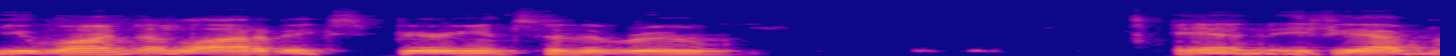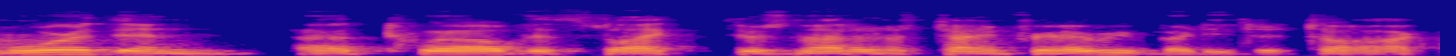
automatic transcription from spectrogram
You want a lot of experience in the room. And if you have more than uh, 12, it's like there's not enough time for everybody to talk.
